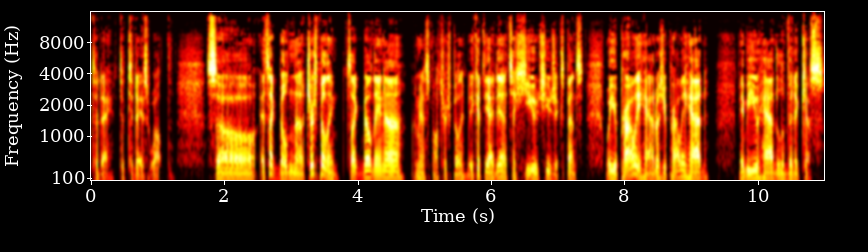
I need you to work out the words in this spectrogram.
today to today's wealth. So it's like building a church building. It's like building a, I mean, a small church building, but you get the idea. It's a huge, huge expense. What you probably had was you probably had, maybe you had Leviticus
